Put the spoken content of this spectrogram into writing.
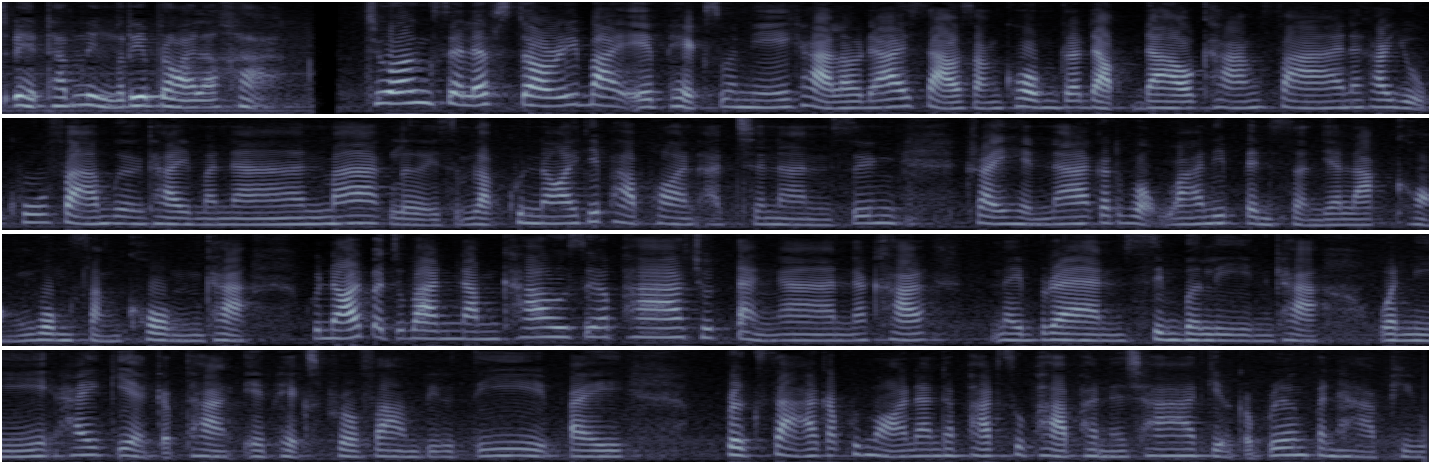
31ทับ1เรียบร้อยแล้วค่ะ ช่วง Celeb Story by Apex วันนี้ค่ะ เราได้สาวสังคมระดับดาวค้างฟ้านะคะ อยู่คู่ฟ้าเมืองไทยมานานมากเลยสำหรับคุณน้อยที่พาพรอัชนัน ซึ่งใครเห็นหน้าก็จะบอกว่านี่เป็นสัญลักษณ์ของวงสังคมค่ะ คุณน้อยปัจจุบันนำเข้าเสื้อผ้าชุดแต่งงานนะคะ ในแบรนด์ s i m b e r l i n ค่ะ วันนี้ให้เกียรติกับทาง Apex Profound Beauty ไป ปรึกษากับคุณหมอนันทพัฒน์สุภาพันชาติ เกี่ยวกับเรื่องปัญหาผิว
